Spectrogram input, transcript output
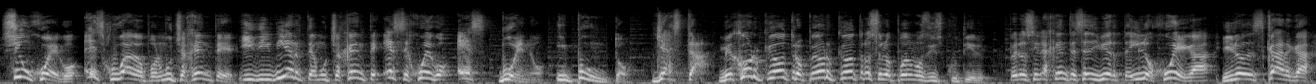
si un juego es jugado por mucha gente y divierte a mucha gente, ese juego es bueno y punto. Ya está. Mejor que otro, peor que otro, se lo podemos discutir. Pero si la gente se divierte y lo juega y lo descarga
